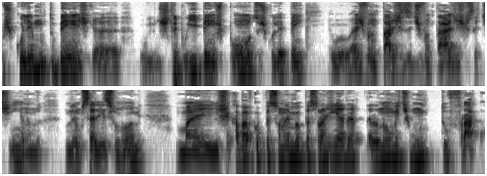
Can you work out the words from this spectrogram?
escolher muito bem, é, distribuir bem os pontos, escolher bem as vantagens e desvantagens que você tinha, não, não lembro se era esse o nome, mas acabava que o personagem, meu personagem era, era normalmente muito fraco.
